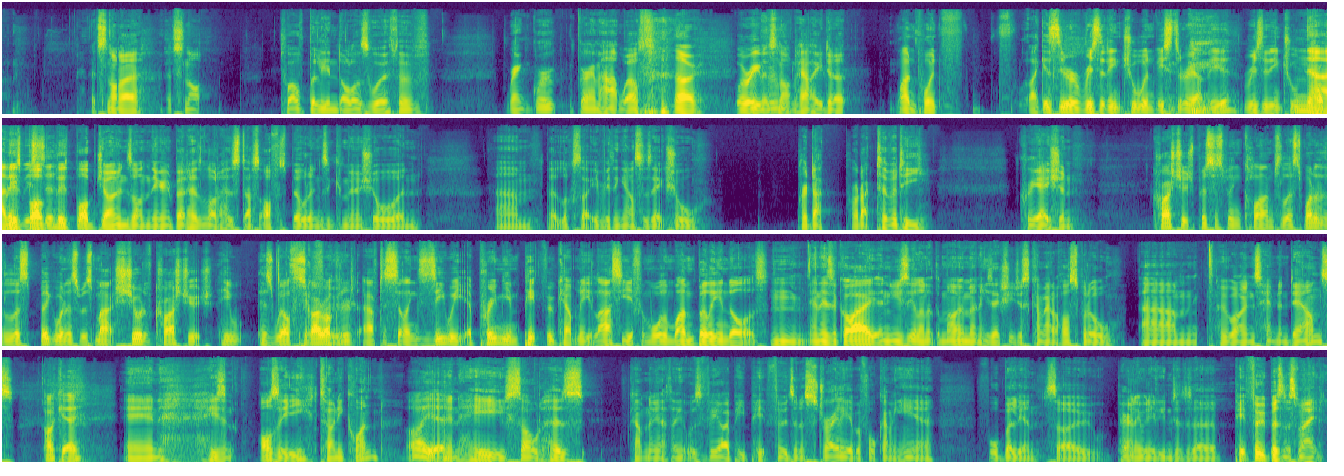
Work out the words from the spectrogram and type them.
it's not a it's not twelve billion dollars worth of Rank Group Graham Hart wealth. No. Or even That's not how he did it. one point. F- f- like, is there a residential investor out there? Residential Nah, property there's Bob. There's Bob Jones on there, but a lot of his stuff's office buildings and commercial, and um, but it looks like everything else is actual product productivity creation. Christchurch businessman climbs list. One of the list big winners was Mark Stewart of Christchurch. He his wealth Pet skyrocketed food. after selling Ziwi, a premium pet food company, last year for more than one billion dollars. Mm. And there's a guy in New Zealand at the moment. He's actually just come out of hospital. Um, who owns Hampton Downs, Okay. and he's an Aussie, Tony Quinn, Oh yeah. and he sold his company. I think it was VIP Pet Foods in Australia before coming here, four billion. So apparently we need to get into the pet food business, mate.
